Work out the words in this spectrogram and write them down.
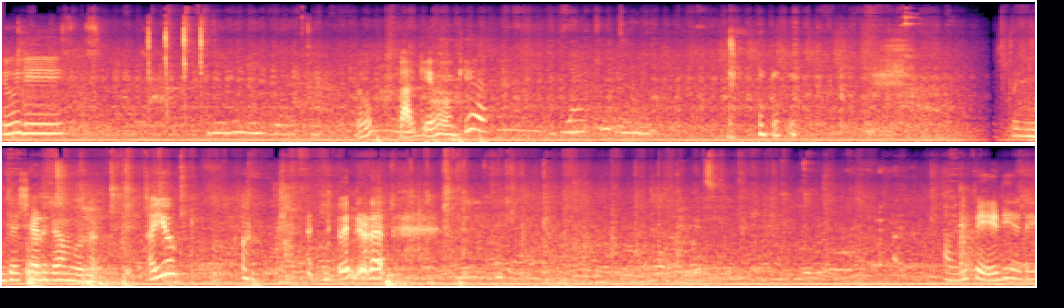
ജൂലി. ഓ ബാക്കിയെ നോക്കിയ. ഇഞ്ചക്ഷൻ എടുക്കാൻ പോകുന്നു അയ്യോ ഇവിടെ അവന് പേടിയടേ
